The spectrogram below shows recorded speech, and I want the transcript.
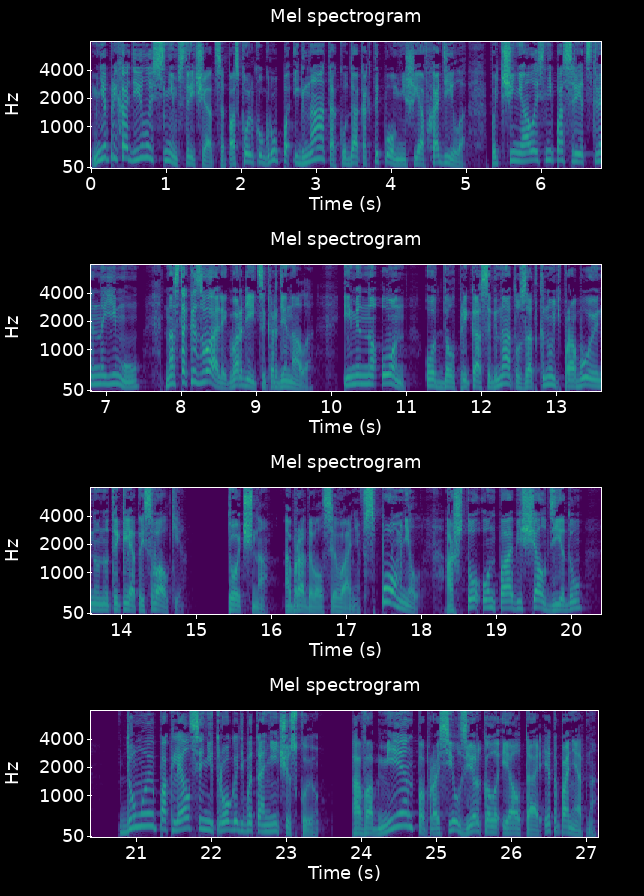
Мне приходилось с ним встречаться, поскольку группа Игната, куда, как ты помнишь, я входила, подчинялась непосредственно ему. Нас так и звали, гвардейцы кардинала. Именно он отдал приказ Игнату заткнуть пробоину на треклятой свалке. «Точно», — обрадовался Ваня. «Вспомнил! А что он пообещал деду?» Думаю, поклялся не трогать ботаническую. А в обмен попросил зеркало и алтарь. Это понятно.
